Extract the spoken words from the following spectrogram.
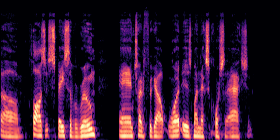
um, closet space of a room and trying to figure out what is my next course of action.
